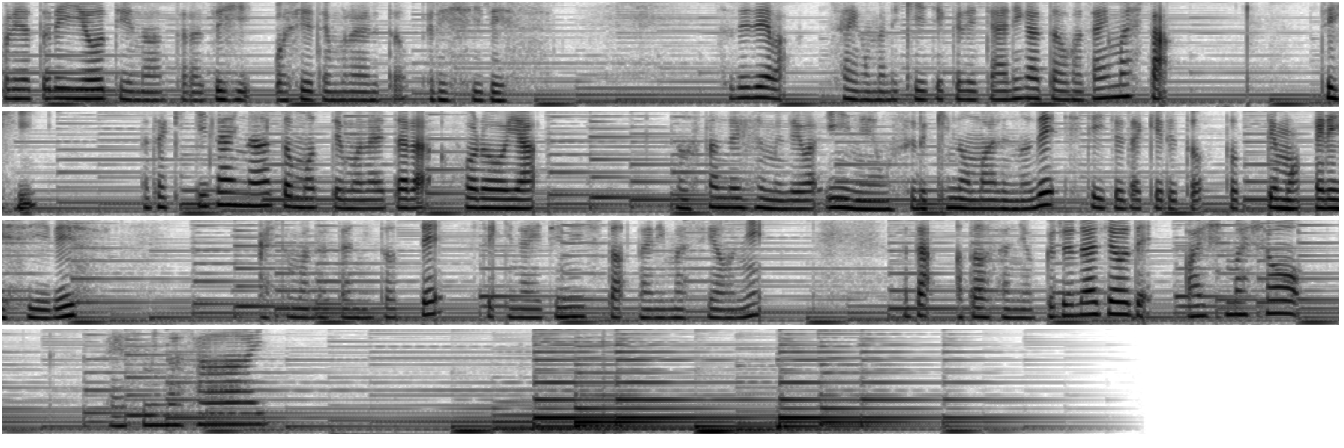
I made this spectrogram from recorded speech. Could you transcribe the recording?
これやったらいいよっていうのあったら是非教えてもらえると嬉しいです。それでは最後まで聞いてくれてありがとうございました。是非また聞きたいなと思ってもらえたらフォローやのスタンド FM ではいいねをする機能もあるのでしていただけるととっても嬉しいです。明日もあなたにとって素敵な一日となりますように。またお父さんに送るラジオでお会いしましょう。おやすみなさい。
